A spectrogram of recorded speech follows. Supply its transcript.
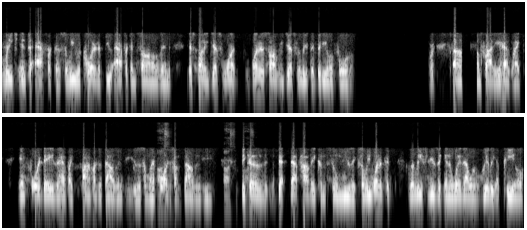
reach into Africa. So we recorded a few African songs, and it's funny. Just one one of the songs we just released a video for, um, on Friday. It has like in four days it has like five hundred thousand views or something, like four hundred something thousand views. Awesome. Because awesome. that that's how they consume music. So we wanted to release music in a way that would really appeal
